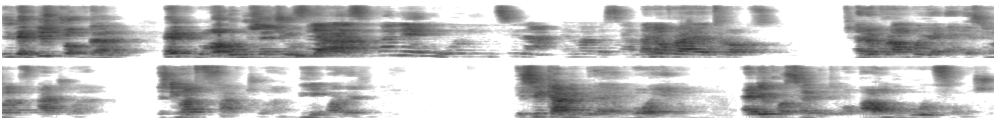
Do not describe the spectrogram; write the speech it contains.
in the history of ghana ɛn bɔbɔ bɔ busa ti o bia. sɛ sika na ehu wɔn ni ti na ɛma bɛsi aba. ɛno kura yɛ trɔt ɛno kura ko yɛ it's not actual it's not factual be honest with me esika bibira yɛ bɔɔ yɛ no ɛde kɔ sɛbi ɔpa ahom bɔ o fɔm so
